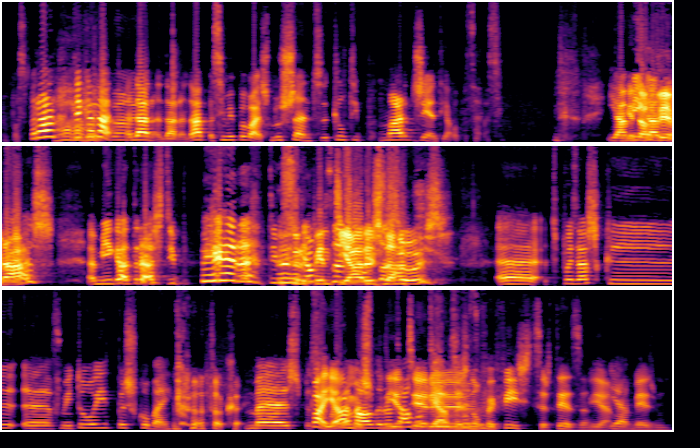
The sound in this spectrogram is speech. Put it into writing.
não posso parar, tem que andar, andar, andar, andar, para cima e para baixo. Nos Santos, aquele tipo, mar de gente. E ela passava assim. E a Ninguém amiga tá né? atrás, a amiga atrás, tipo, pera, tipo, Serpentear as tempos a pessoas. Ah, depois acho que ah, vomitou e depois ficou bem. Pronto, ok. Mas passou Pá, yeah, mas mal durante podia ter. Yeah, mas não foi fixe, de certeza. Yeah. Yeah. Mesmo.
